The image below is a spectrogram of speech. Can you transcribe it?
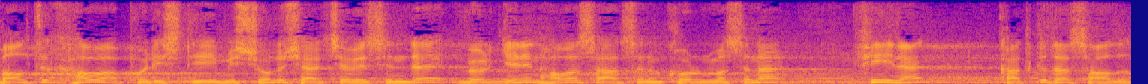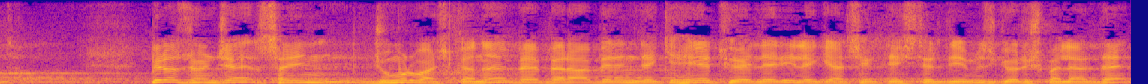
Baltık Hava Polisliği misyonu çerçevesinde bölgenin hava sahasının korunmasına fiilen katkı da sağladı. Biraz önce Sayın Cumhurbaşkanı ve beraberindeki heyet üyeleriyle gerçekleştirdiğimiz görüşmelerde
